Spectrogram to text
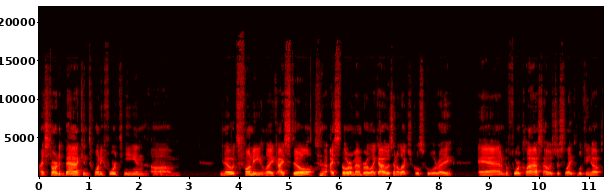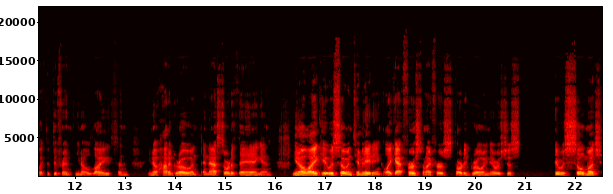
I started back in 2014. Um, you know, it's funny. Like I still, I still remember. Like I was in electrical school, right? And before class, I was just like looking up like the different, you know, lights and you know how to grow and, and that sort of thing and you know like it was so intimidating like at first when i first started growing there was just there was so much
